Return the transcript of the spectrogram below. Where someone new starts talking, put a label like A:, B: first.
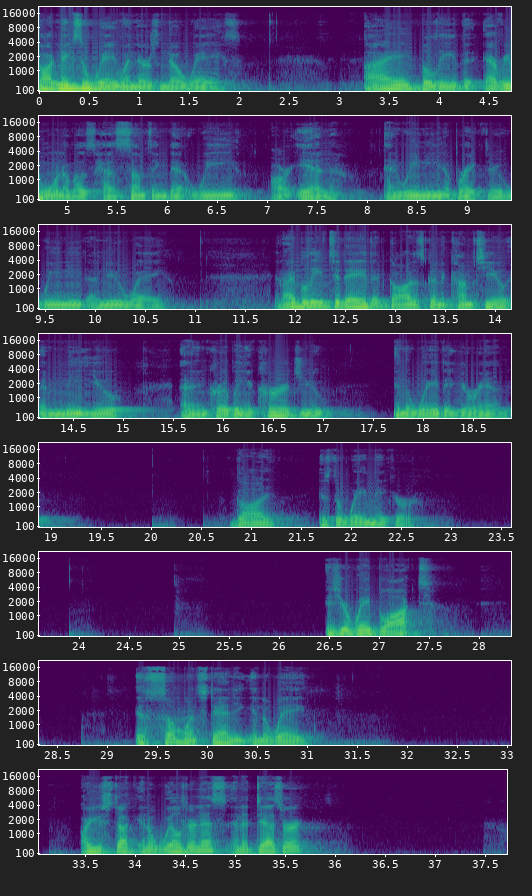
A: God makes a way when there's no ways. I believe that every one of us has something that we are in and we need a breakthrough. We need a new way. And I believe today that God is going to come to you and meet you and incredibly encourage you in the way that you're in. God is the waymaker. Is your way blocked? Is someone standing in the way? Are you stuck in a wilderness, in a desert?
